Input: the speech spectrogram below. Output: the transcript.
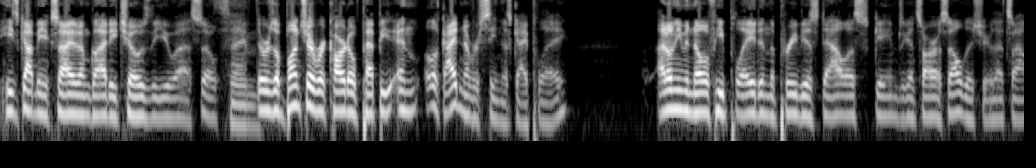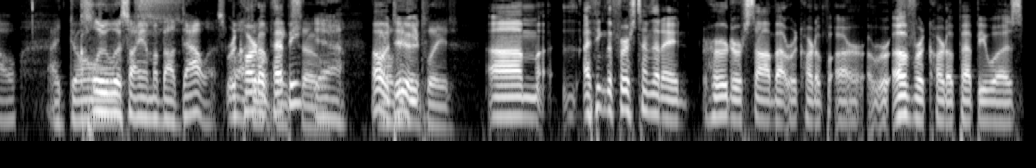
he's got me excited. I'm glad he chose the U.S. So Same. there was a bunch of Ricardo Pepi, and look, I'd never seen this guy play. I don't even know if he played in the previous Dallas games against RSL this year. That's how I don't clueless I am about Dallas. Ricardo don't Pepi? so. Yeah. Oh, I don't he played. Um, I think the first time that I heard or saw about Ricardo or, or of Ricardo Pepi was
